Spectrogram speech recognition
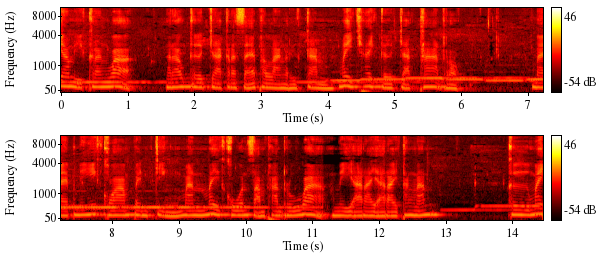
ย้ำอีกครั้งว่า เราเกิดจากกระแสพลังหรือกรรม ไม่ใช่เกิดจากธาตุหรอก แบบนี้ความเป็นจริงมันไม่ควรสัมพันธ์รู้ว่ามีอะไรอะไรทั้งนั้น คือไม่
